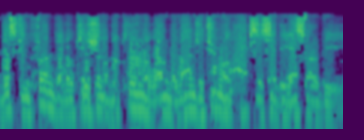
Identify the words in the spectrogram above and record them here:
This confirmed the location of the plume along the longitudinal axis of the SRB.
